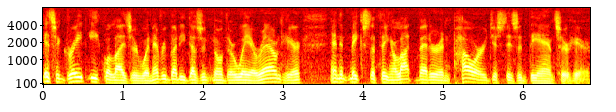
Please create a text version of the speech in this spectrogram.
it's a great equalizer when everybody doesn't know their way around here, and it makes the thing a lot better, and power just isn't the answer here.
